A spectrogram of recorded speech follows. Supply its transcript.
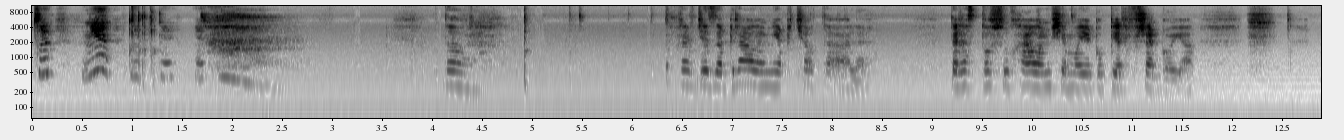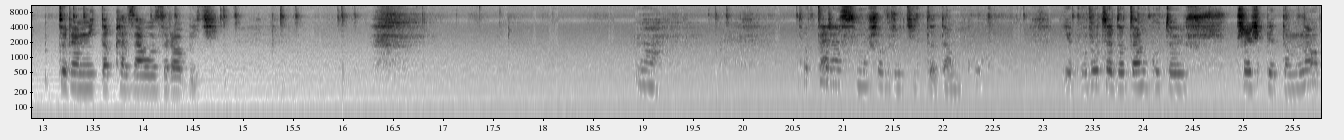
co, nie! No, nie, nie. Dobra. Wprawdzie zagrałem jak ciota, ale teraz posłuchałem się mojego pierwszego ja, które mi to kazało zrobić. No. To teraz muszę wrócić do domku. Jak wrócę do domku, to już prześpię tą noc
